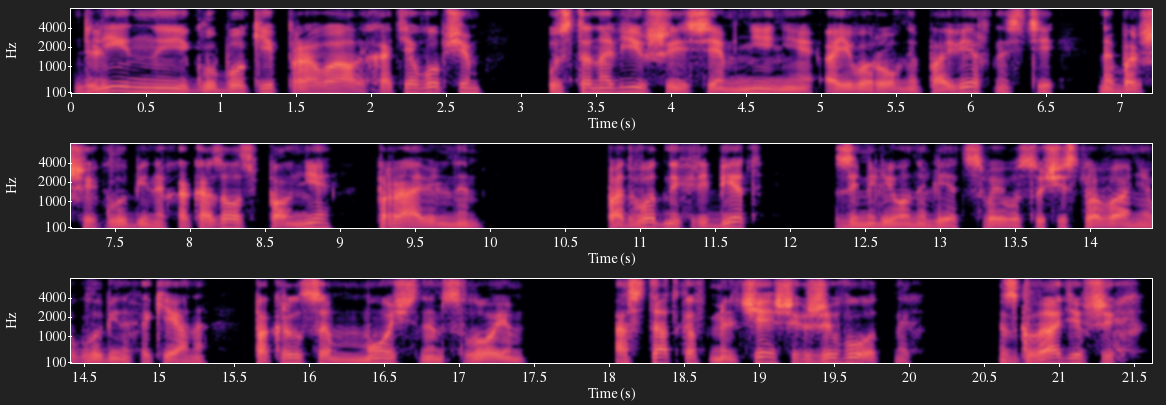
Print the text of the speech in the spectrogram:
длинные и глубокие провалы, хотя, в общем, установившееся мнение о его ровной поверхности на больших глубинах оказалось вполне правильным. Подводный хребет за миллионы лет своего существования в глубинах океана покрылся мощным слоем остатков мельчайших животных, сгладивших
